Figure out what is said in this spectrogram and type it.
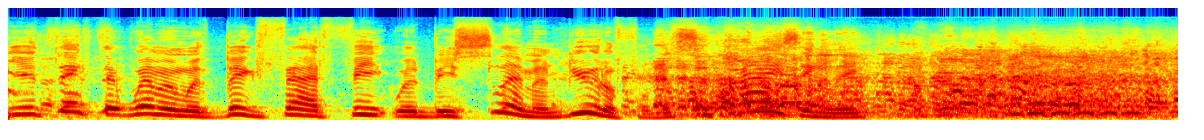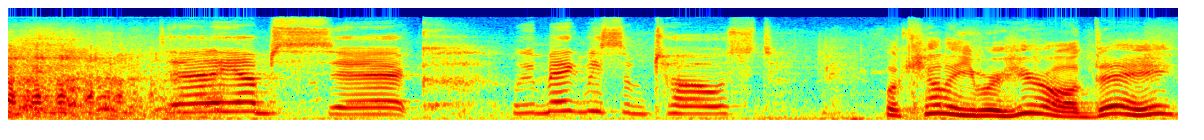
you'd think that women with big fat feet would be slim and beautiful, but surprisingly, Daddy, I'm sick. Will you make me some toast? well, Kelly, you were here all day.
